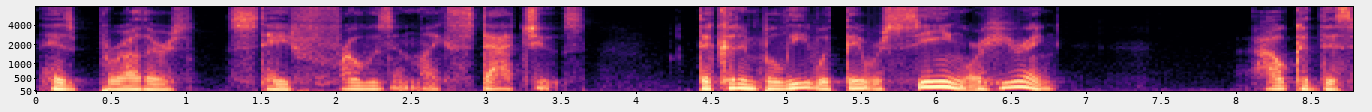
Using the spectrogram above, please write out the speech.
His brothers stayed frozen like statues. They couldn't believe what they were seeing or hearing. How could this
